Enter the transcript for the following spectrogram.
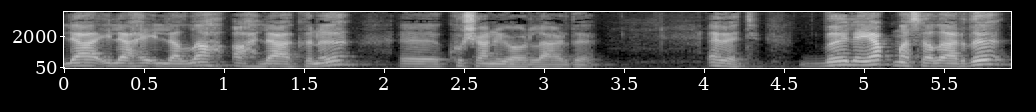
la ilahe illallah ahlakını e, kuşanıyorlardı. Evet, böyle yapmasalardı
